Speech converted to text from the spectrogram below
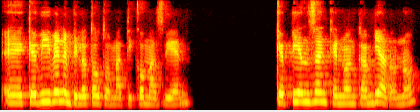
eh, que viven en piloto automático más bien, que piensan que no han cambiado, ¿no?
